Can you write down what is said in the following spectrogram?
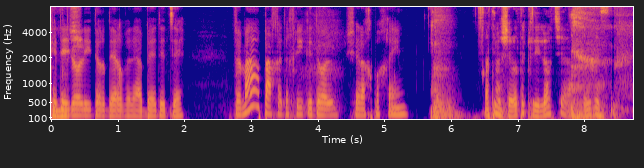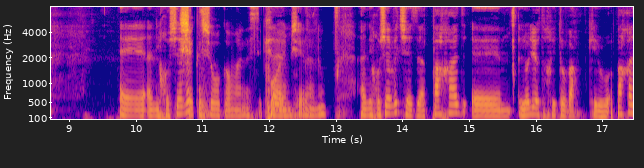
כדי לא להידרדר ולאבד את זה. ומה הפחד הכי גדול שלך בחיים? את עם השאלות הקלילות שלך, אני חושבת... שקשור כמובן לסיפורים כן. שלנו. אני חושבת שזה הפחד uh, לא להיות הכי טובה, כאילו הפחד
